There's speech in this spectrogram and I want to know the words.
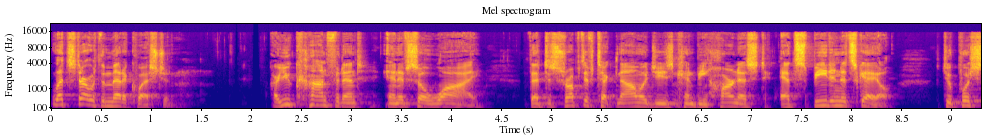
Let's start with the meta question Are you confident, and if so, why, that disruptive technologies can be harnessed at speed and at scale to push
